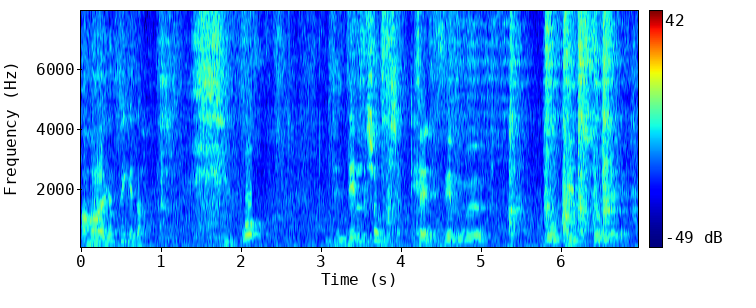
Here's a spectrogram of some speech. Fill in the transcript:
ああやっといけた。お。ぜ全部勝負でしたっけ？そうやね。全部合計値勝負やで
